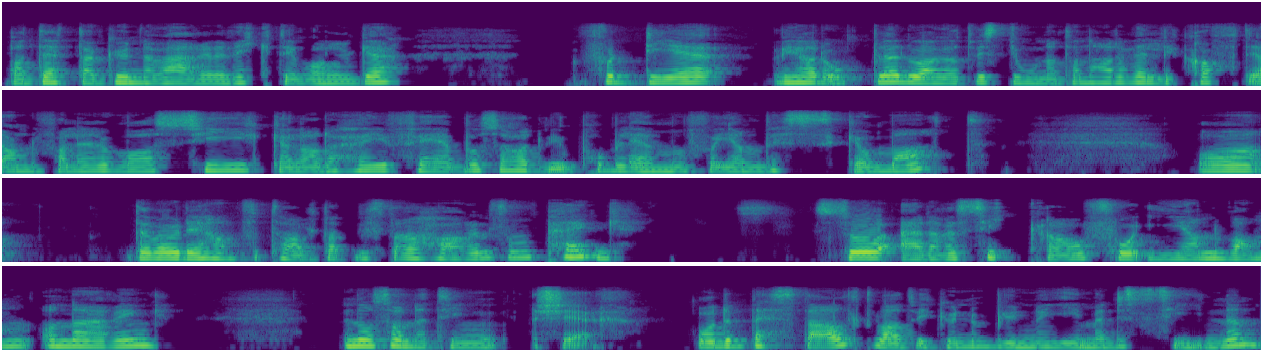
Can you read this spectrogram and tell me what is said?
på at dette kunne være det riktige valget. For det vi hadde opplevd, jo at hvis Jonathan hadde veldig kraftige anfall eller var syk eller hadde høy feber, så hadde vi jo problemer med å få i han væske og mat. Og det var jo det han fortalte, at hvis dere har en sånn pegg, så er dere sikra å få i han vann og næring når sånne ting skjer. Og det beste av alt var at vi kunne begynne å gi medisinen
